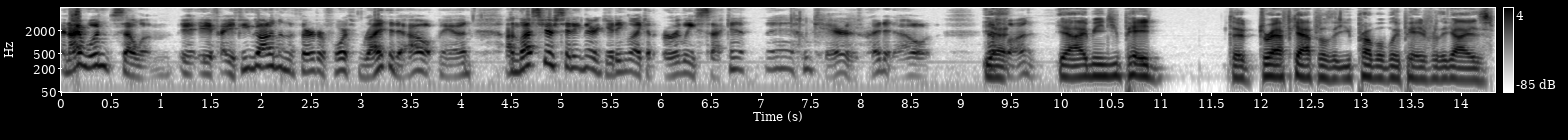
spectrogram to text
and I wouldn't sell him if if you got him in the third or fourth. Write it out, man. Unless you're sitting there getting like an early second, eh, who cares? Write it out. Have yeah. fun. Yeah, I mean, you paid the draft capital that you probably paid for the guy is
